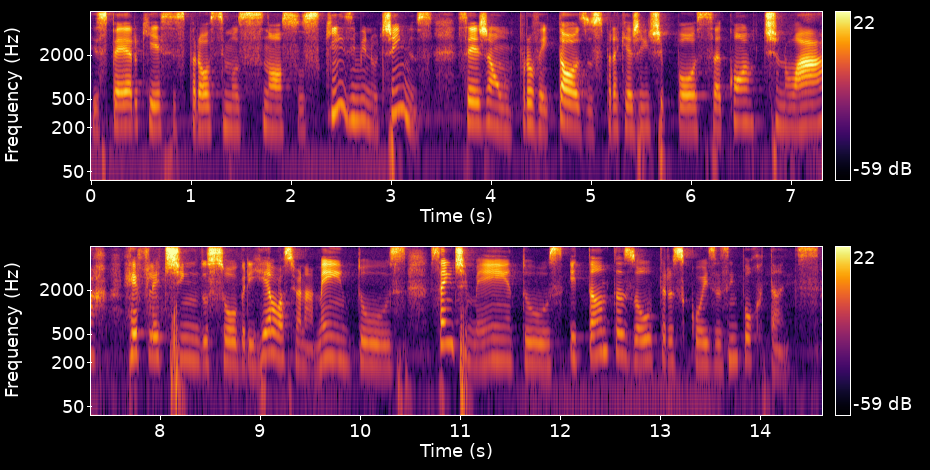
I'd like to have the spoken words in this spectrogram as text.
Espero que esses próximos nossos 15 minutinhos sejam proveitosos para que a gente possa continuar refletindo sobre relacionamentos, sentimentos e tantas outras coisas importantes.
